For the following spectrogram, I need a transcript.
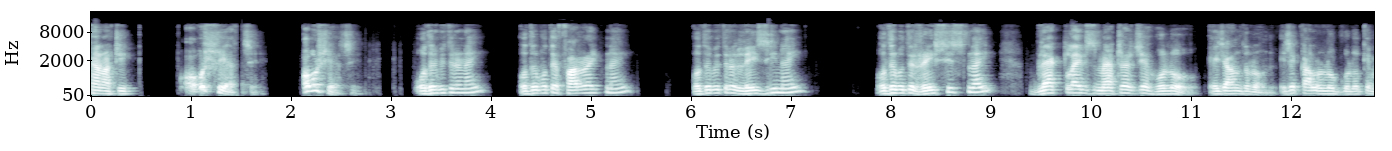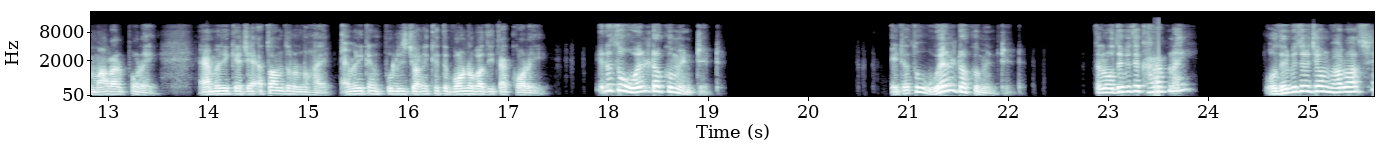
ফ্যানাটিক অবশ্যই আছে অবশ্যই আছে। ওদের ভিতরে নাই, ওদের মধ্যে ফার রাইট নাই ওদের ভিতরে লেজি নাই, ওদের মধ্যে রেসিস নাই। ব্ল্যাক লাইভস ম্যাটার যে হলো, এই যে আন্দোলন, এই যে কালো লোকগুলোকে মারার পরে আমেরিকায় যে এত আন্দোলন হয়, আমেরিকান পুলিশ যে অনেক ক্ষেত্রে বর্ণবাদিতা করে, এটা তো ওয়েল ডকুমেন্টেড এটা তো ওয়েল ডকুমেন্টেড তাহলে ওদের ভিতরে খারাপ নাই? ওদের ভিতরে যেমন ভালো আছে,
